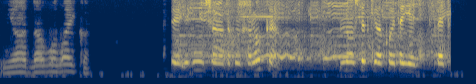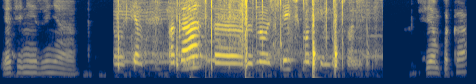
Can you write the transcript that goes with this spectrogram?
Ни одного лайка. Извините, что оно такое короткое, но все-таки какое-то есть. Поэтому Я тебя не извиняю. всем пока. Э, До новых встреч. Максим был с вами. Всем пока.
